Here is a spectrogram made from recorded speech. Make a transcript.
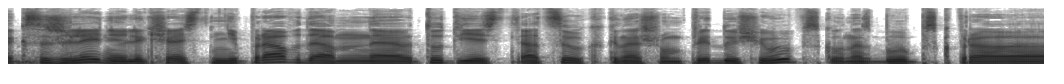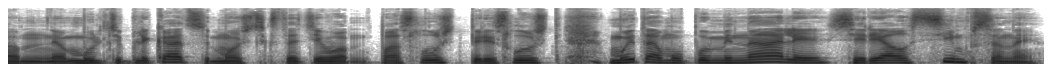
э, к сожалению или к счастью, неправда. Э, Тут есть отсылка к нашему предыдущему выпуску. У нас был выпуск про мультипликацию. Можете, кстати, его послушать, переслушать. Мы там упоминали сериал «Симпсоны».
